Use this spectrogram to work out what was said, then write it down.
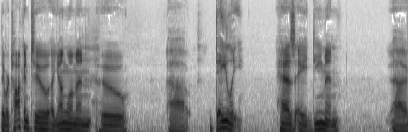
they were talking to a young woman who uh, daily has a demon uh,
